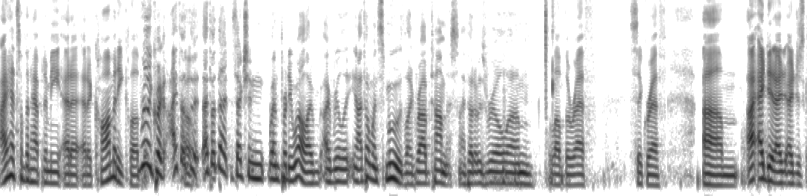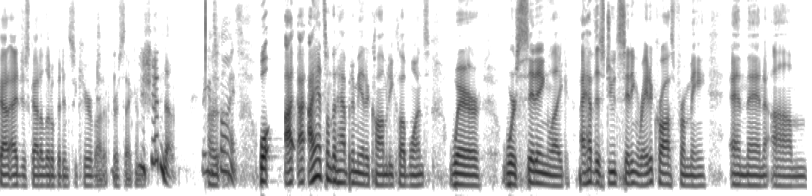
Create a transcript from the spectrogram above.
I had something happen to me at a, at a comedy club. Really quick, I thought Oh. that, I thought that section went pretty well. I, I really, you know, I thought it went smooth, like Rob Thomas. I thought it was real. Um, Love the ref, sick ref. Um, I, I did. I, I just got. I just got a little bit insecure about it for a second. you shouldn't have. I think it's Uh, fine. Well, I, I- I had something happen to me at a comedy club once where we're sitting like I have this dude sitting right across from me, and then um,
